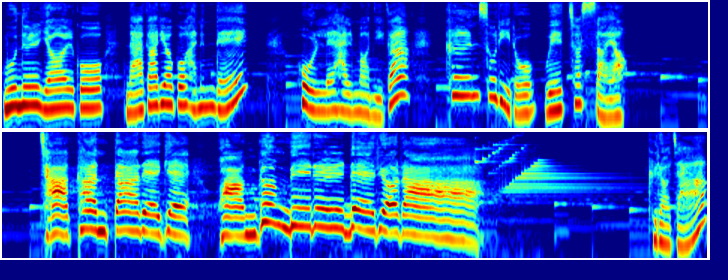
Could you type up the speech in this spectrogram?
문을 열고 나가려고 하는데 홀레 할머니가 큰 소리로 외쳤어요. 착한 딸에게 황금비를 내려라. 그러자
